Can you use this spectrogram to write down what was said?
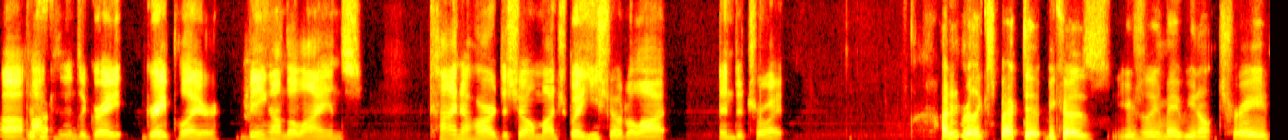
Uh, Hockenson's a great great player. Being on the Lions, kind of hard to show much, but he showed a lot in Detroit. I didn't really expect it because usually maybe you don't trade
